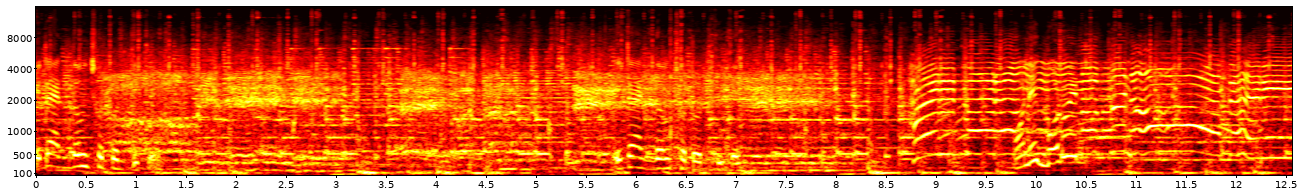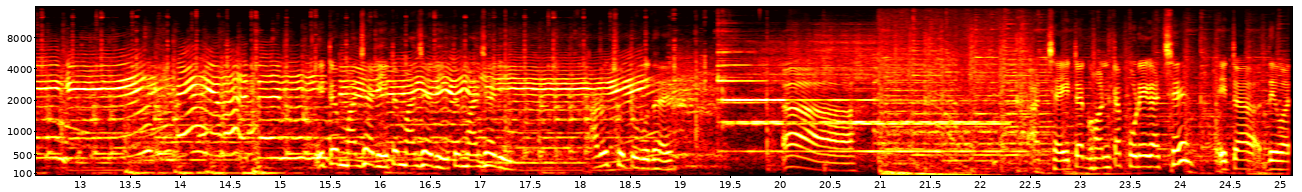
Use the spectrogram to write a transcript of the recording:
এটা একদম ছোটর দিকে। এটা একদম ছোটর দিকে। অনেক বড় এটা। মাঝারি এটা মাঝারি এটা মাঝারি। আরও ছোট বোধ হয় আচ্ছা এটা ঘণ্টা পড়ে গেছে, এটা দেওয়া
